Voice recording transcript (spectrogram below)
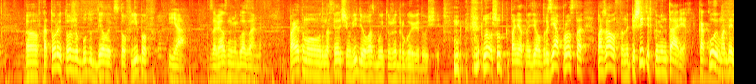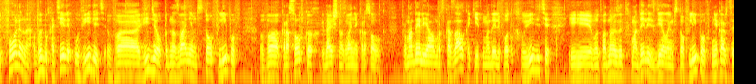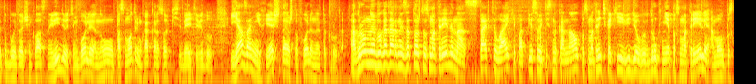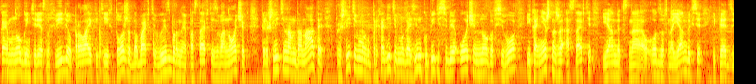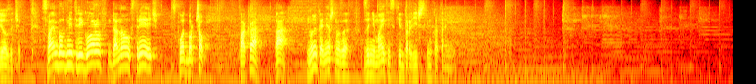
э, в которой тоже будут делать 100 флипов я с завязанными глазами. Поэтому на следующем видео у вас будет уже другой ведущий. Ну, шутка, понятное дело. Друзья, просто, пожалуйста, напишите в комментариях, какую модель Фолина вы бы хотели увидеть в видео под названием 100 флипов в кроссовках и дальше название кроссовок. Про модели я вам рассказал, какие-то модели в фотках вы видите. И вот в одной из этих моделей сделаем 100 флипов. Мне кажется, это будет очень классное видео, тем более, ну, посмотрим, как кроссовки себя эти ведут. Я за них, я считаю, что Фолин это круто. Огромная благодарность за то, что смотрели нас. Ставьте лайки, подписывайтесь на канал, посмотрите, какие видео вы вдруг не посмотрели, а мы выпускаем много интересных видео. Пролайкайте их тоже, добавьте в избранные, поставьте звоночек, пришлите нам донаты, пришлите в, приходите в магазин, купите купите себе очень много всего и, конечно же, оставьте Яндекс на отзыв на Яндексе и 5 звездочек. С вами был Дмитрий Егоров. До новых встреч. Сквотборд. Пока. А, ну и, конечно же, занимайтесь скейтбордическим катанием.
